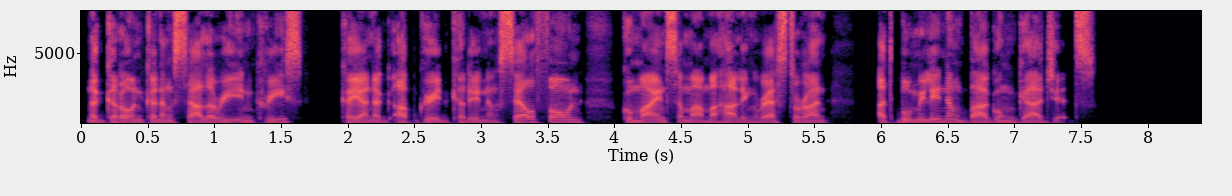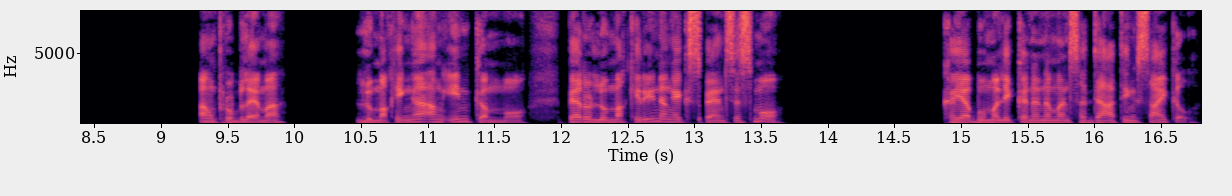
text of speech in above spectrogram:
Nagkaroon ka ng salary increase, kaya nag-upgrade ka rin ng cellphone, kumain sa mamahaling restaurant, at bumili ng bagong gadgets. Ang problema? Lumaki nga ang income mo, pero lumaki rin ang expenses mo. Kaya bumalik ka na naman sa dating cycle.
